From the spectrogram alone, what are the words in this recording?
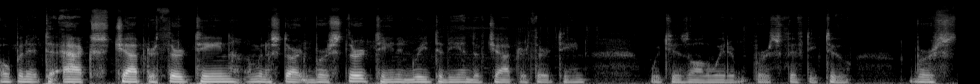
open it to Acts chapter 13. I'm going to start in verse 13 and read to the end of chapter 13, which is all the way to verse 52. Verse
